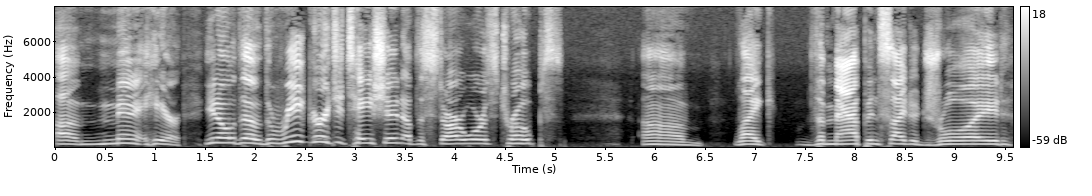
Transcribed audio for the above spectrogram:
a minute here. You know the the regurgitation of the star wars tropes um like the map inside a droid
